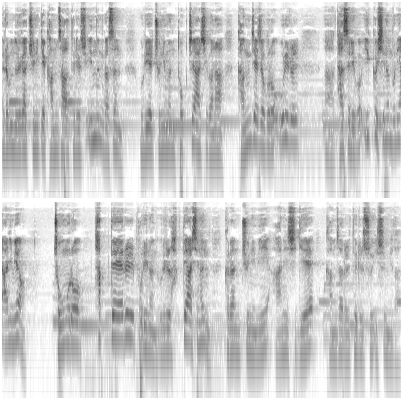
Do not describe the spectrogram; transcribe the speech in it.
여러분 우리가 주님께 감사드릴 수 있는 것은 우리의 주님은 독재하시거나 강제적으로 우리를 아, 다스리고 이끄시는 분이 아니며 종으로 학대를 부리는 우리를 학대하시는 그런 주님이 아니시기에 감사를 드릴 수 있습니다.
